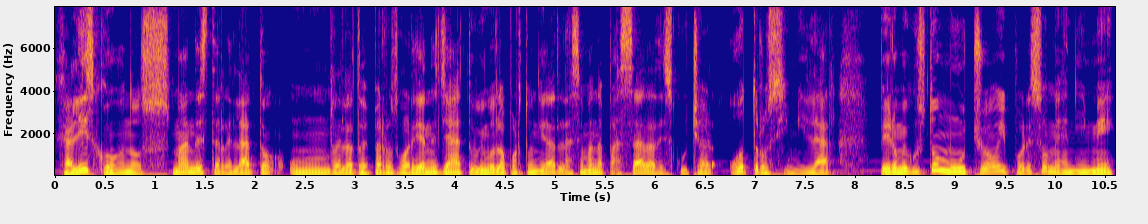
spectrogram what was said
Jalisco nos manda este relato, un relato de perros guardianes. Ya tuvimos la oportunidad la semana pasada de escuchar otro similar, pero me gustó mucho y por eso me animé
